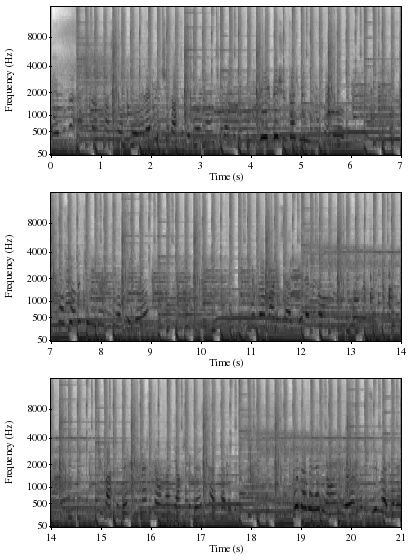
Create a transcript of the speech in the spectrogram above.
e, burada 50 taş yoxdur. Elə bir 2 qatıdır bu oyunun 2 qatıdır 500 taş 1000 taş olur. Toplamda 2400 yox idi burada var isə elə bir 10 10 baxşıdır, bilmək də ondan yaxşıdır, sərfəlidir. Bu da belə bir oyundur. Zirvə belə,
